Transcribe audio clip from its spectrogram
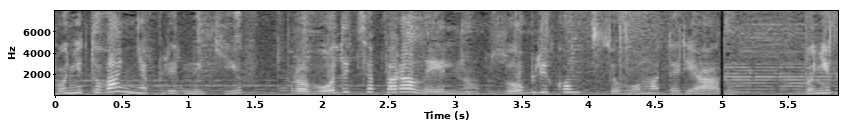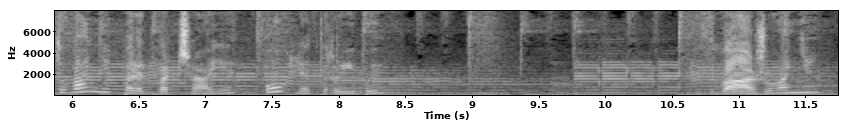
Бонітування плідників проводиться паралельно з обліком всього матеріалу. Бонітування передбачає огляд риби, зважування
